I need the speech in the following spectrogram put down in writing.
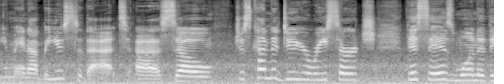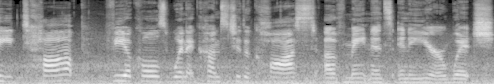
you may not be used to that. Uh, so just kind of do your research. This is one of the top vehicles when it comes to the cost of maintenance in a year, which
